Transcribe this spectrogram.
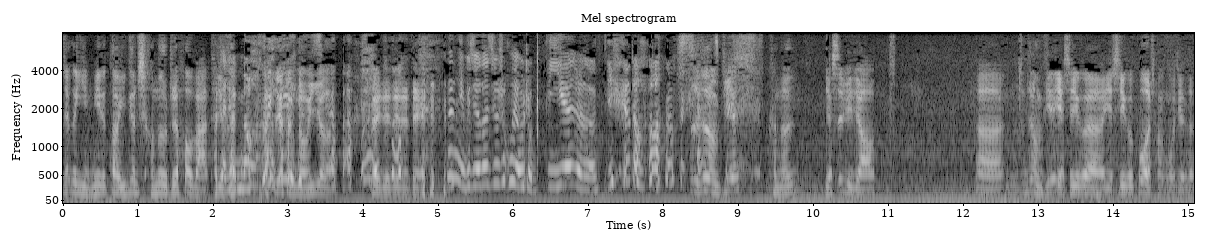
这个隐秘的到一定程度之后吧，它就很它就浓 它就很浓郁了，对对对对对，那你不觉得就是会有一种憋着憋的慌？是这种憋可能也是比较。呃，这种憋也是一个，也是一个过程，我觉得。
